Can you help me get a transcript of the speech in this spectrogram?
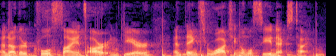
and other cool science art and gear. And thanks for watching, and we'll see you next time.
